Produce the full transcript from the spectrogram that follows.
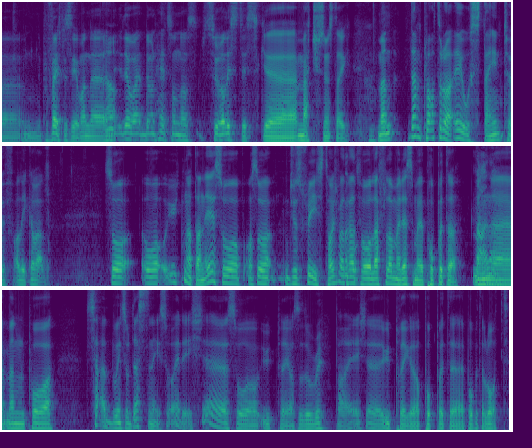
eh, på Facebook-sida, men eh, Ja. det, var, det var en helt sånn eh, surrealistisk eh, match, syns jeg. Men den plata da er jo steintøff allikevel. Så, og, og uten at den er så Altså, Just Freeze har ikke vært redd for å lefle med det som er poppete, men, Nei, nei. eh, men på Sad Wings of Destiny så er det ikke så utprega. Altså, The Ripper er ikke utprega poppete, poppete låt.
